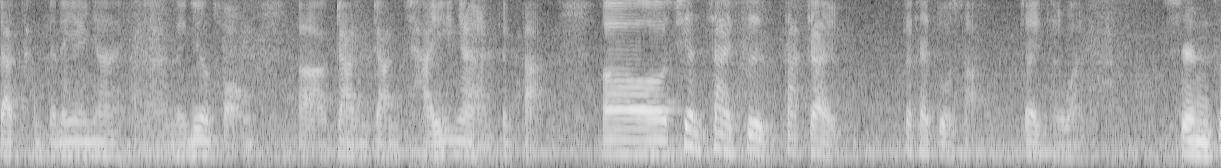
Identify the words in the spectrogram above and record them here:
จะทำกันได้ง่ายๆนะในเรื่องของอาการการใช้งานต่างๆเอ่อ现在是大概大概多少在台湾现在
